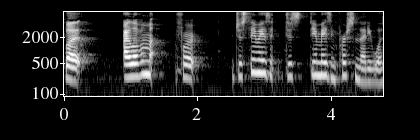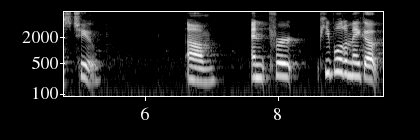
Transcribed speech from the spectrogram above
But I love him for just the amazing just the amazing person that he was too. Um and for people to make up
